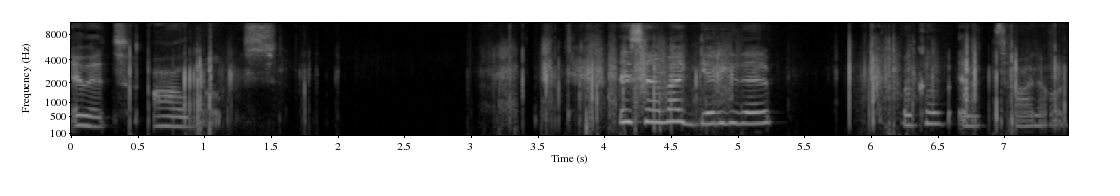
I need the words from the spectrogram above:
Evet almamış. Neyse hemen geri gidelim. Bakalım evet hala orada.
